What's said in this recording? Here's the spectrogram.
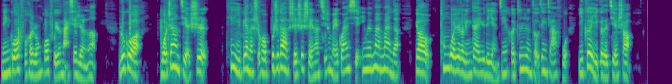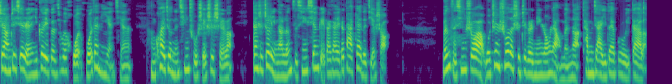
宁国府和荣国府有哪些人了。如果我这样解释，听一遍的时候不知道谁是谁呢？其实没关系，因为慢慢的。要通过这个林黛玉的眼睛和真正走进贾府，一个一个的介绍，这样这些人一个一个的就会活活在你眼前，很快就能清楚谁是谁了。但是这里呢，冷子兴先给大家一个大概的介绍。冷子兴说啊，我正说的是这个宁荣两门呢，他们家一代不如一代了。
